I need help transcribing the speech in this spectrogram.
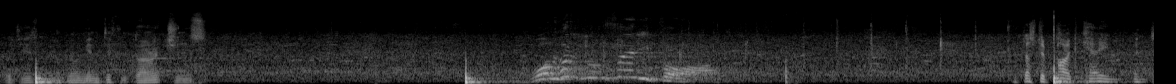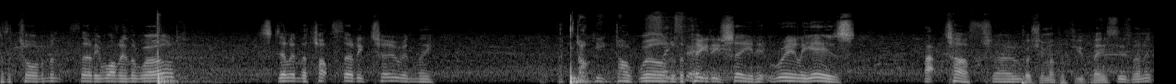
Averages now going in different directions. 134. Justin Pipe came into the tournament, 31 in the world, still in the top 32 in the, the dog-eat-dog world of the PDC, and it really is that tough. So Push him up a few places, won't it?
